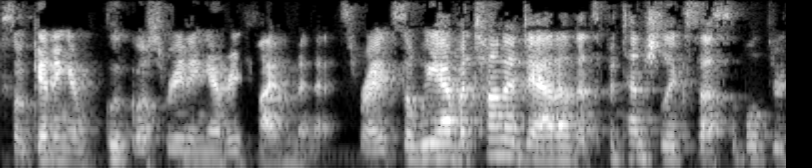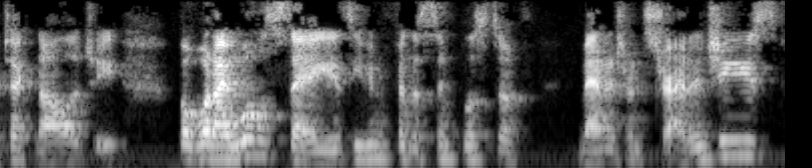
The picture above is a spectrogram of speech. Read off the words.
So getting a glucose reading every five minutes, right? So we have a ton of data that's potentially accessible through technology. But what I will say is even for the simplest of management strategies,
